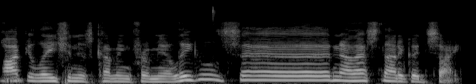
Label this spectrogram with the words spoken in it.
Population is coming from illegals. Uh, no, that's not a good sign.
